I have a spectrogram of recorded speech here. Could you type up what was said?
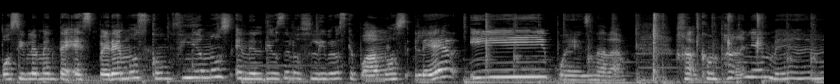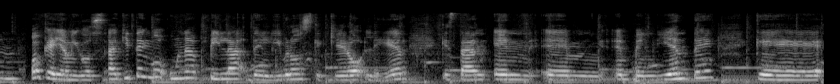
posiblemente esperemos, confiemos en el dios de los libros que podamos leer y pues nada, acompáñenme. Ok amigos, aquí tengo una pila de libros que quiero leer, que están en, em, en pendiente, que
